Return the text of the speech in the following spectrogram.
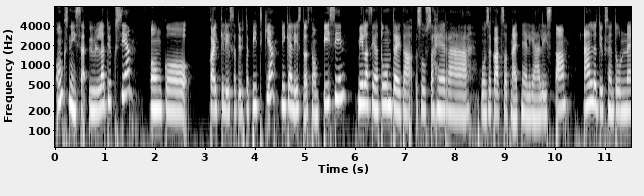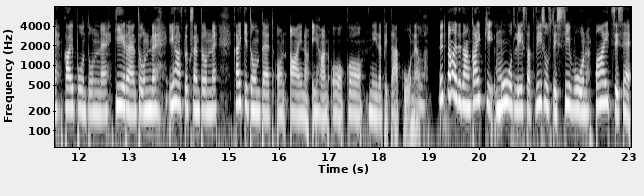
Onko niissä yllätyksiä? Onko kaikki listat yhtä pitkiä? Mikä listoista on pisin? Millaisia tunteita sussa herää, kun sä katsot näitä neljää listaa? Ällötyksen tunne, kaipuun tunne, kiireen tunne, ihastuksen tunne, kaikki tunteet on aina ihan ok, niitä pitää kuunnella. Nyt me laitetaan kaikki muut listat visusti sivuun, paitsi se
